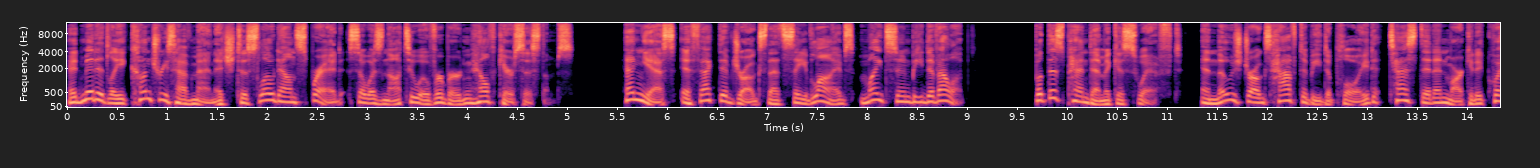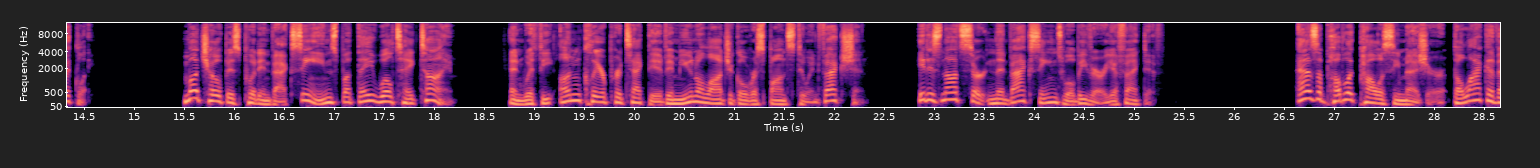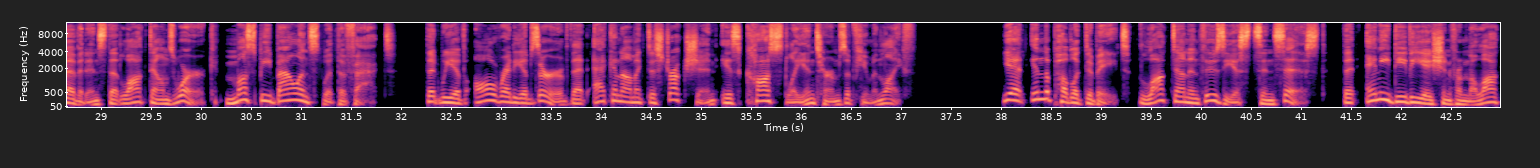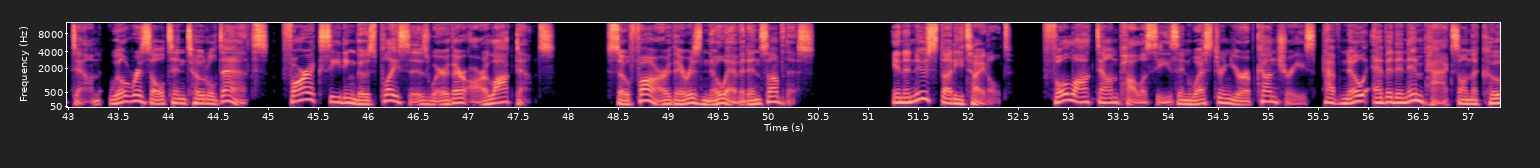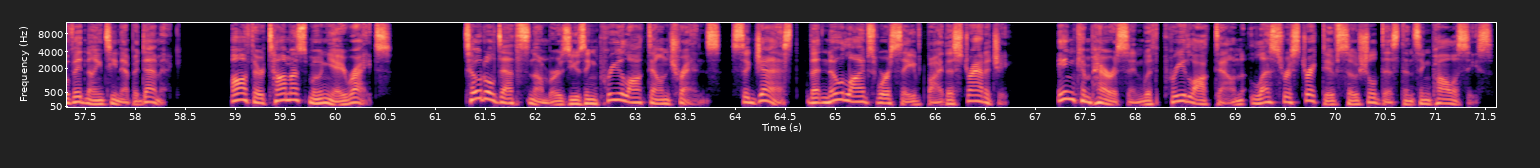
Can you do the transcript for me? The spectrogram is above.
Admittedly, countries have managed to slow down spread so as not to overburden healthcare systems. And yes, effective drugs that save lives might soon be developed. But this pandemic is swift, and those drugs have to be deployed, tested, and marketed quickly. Much hope is put in vaccines, but they will take time and with the unclear protective immunological response to infection, it is not certain that vaccines will be very effective. As a public policy measure, the lack of evidence that lockdowns work must be balanced with the fact that we have already observed that economic destruction is costly in terms of human life. Yet, in the public debate, lockdown enthusiasts insist that any deviation from the lockdown will result in total deaths far exceeding those places where there are lockdowns. So far, there is no evidence of this. In a new study titled, Full Lockdown Policies in Western Europe Countries Have No Evident Impacts on the COVID-19 Epidemic, author Thomas Meunier writes, Total deaths numbers using pre-lockdown trends suggest that no lives were saved by this strategy, in comparison with pre-lockdown, less restrictive social distancing policies.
